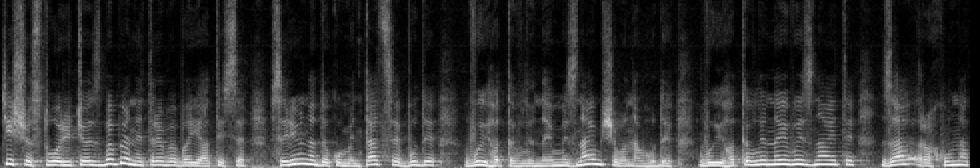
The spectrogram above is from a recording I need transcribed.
ті, що створюють ОСББ, не треба боятися. Все рівно документація буде виготовлена. І ми знаємо, що вона буде виготовлена, і ви знаєте, за рахунок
